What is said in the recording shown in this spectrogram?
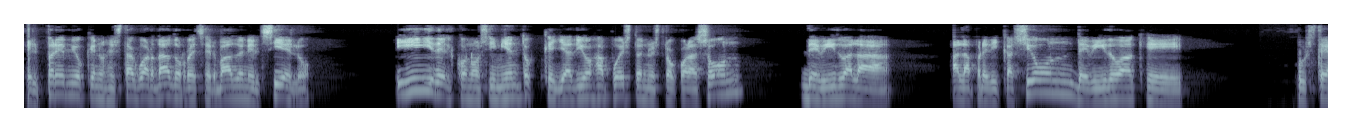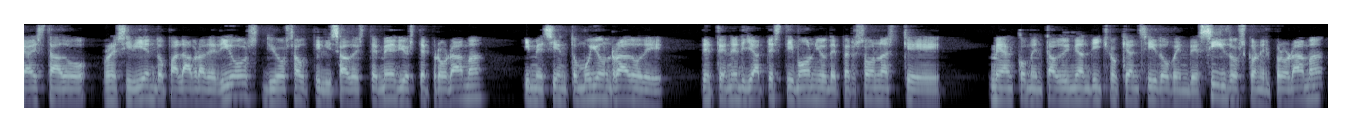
el premio que nos está guardado, reservado en el cielo, y del conocimiento que ya Dios ha puesto en nuestro corazón debido a la, a la predicación, debido a que usted ha estado recibiendo palabra de Dios, Dios ha utilizado este medio, este programa, y me siento muy honrado de, de tener ya testimonio de personas que me han comentado y me han dicho que han sido bendecidos con el programa,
